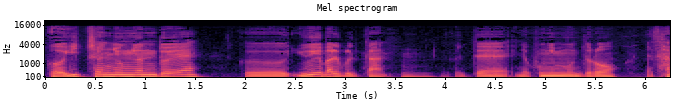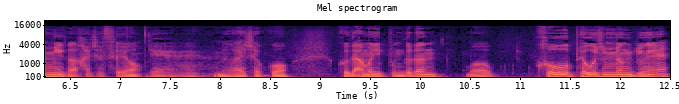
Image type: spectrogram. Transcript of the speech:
그 2006년도에 그 유해 발굴단 음. 그때 이제 국립문두로 3위가 가셨어요. 예. 명 가셨고 그 나머지 분들은 뭐 거의 150명 중에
